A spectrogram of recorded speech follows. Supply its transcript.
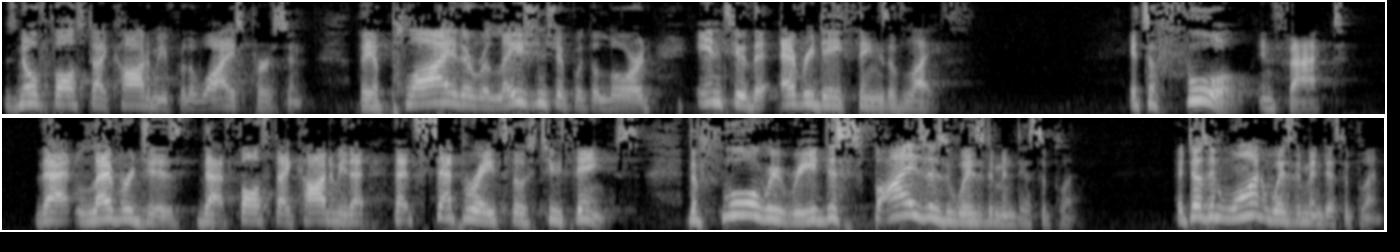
There's no false dichotomy for the wise person. They apply their relationship with the Lord into the everyday things of life. It's a fool, in fact, that leverages that false dichotomy, that, that separates those two things. The fool, we read, despises wisdom and discipline. It doesn't want wisdom and discipline.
